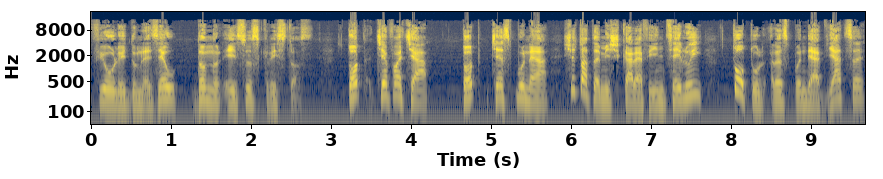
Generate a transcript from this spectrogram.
Fiul lui Dumnezeu, Domnul Isus Hristos. Tot ce făcea, tot ce spunea și toată mișcarea ființei lui, totul răspândea viață,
